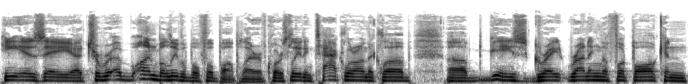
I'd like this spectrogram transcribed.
He is a ter- unbelievable football player, of course, leading tackler on the club. he's great running the football. Can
